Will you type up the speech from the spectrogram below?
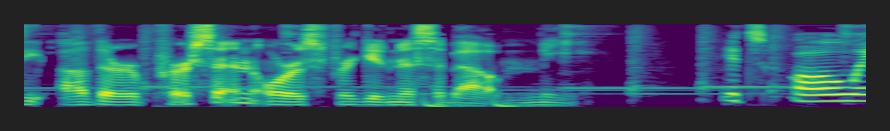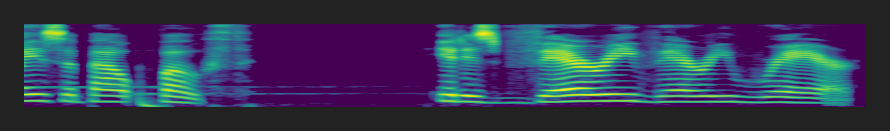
the other person or is forgiveness about me? It's always about both. It is very, very rare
